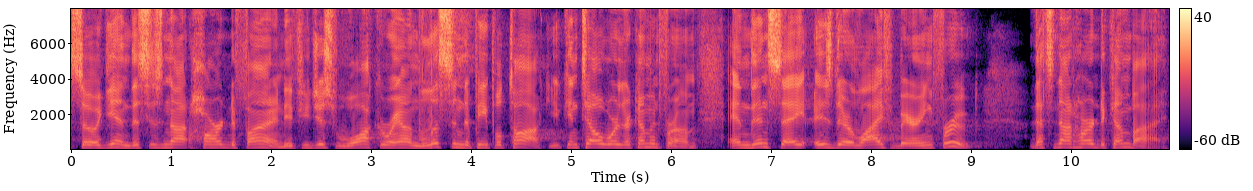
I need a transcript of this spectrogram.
So again, this is not hard to find. If you just walk around, listen to people talk, you can tell where they're coming from and then say, is their life bearing fruit? That's not hard to come by.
